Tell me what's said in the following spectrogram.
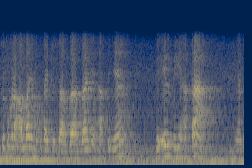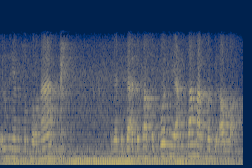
Cukuplah Allah yang mengetahui dosa hamba-hambanya Artinya bi ilmihi atam dengan ilmu yang sempurna sehingga tidak ada satupun yang samar bagi Allah.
